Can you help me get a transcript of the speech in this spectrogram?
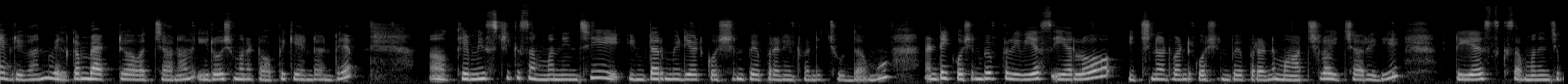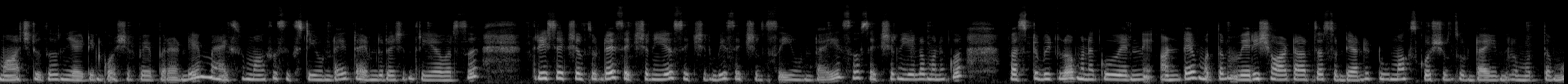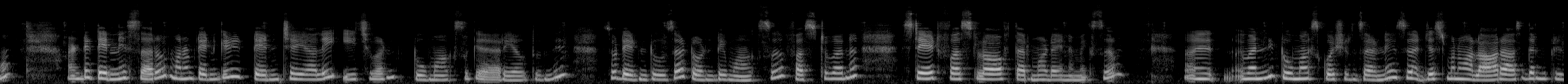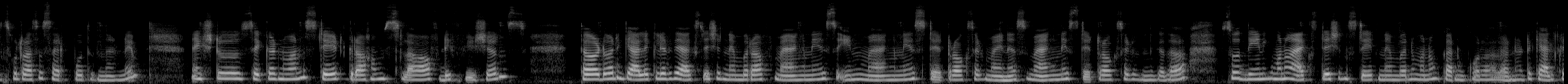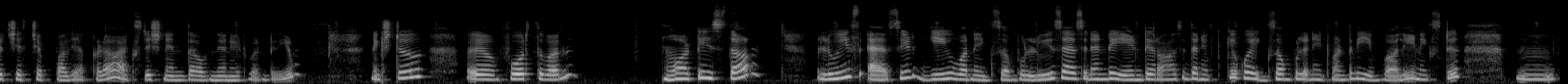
Hi everyone welcome back to our channel ఈరోజు మన topic ఏంటంటే కెమిస్ట్రీకి సంబంధించి ఇంటర్మీడియట్ క్వశ్చన్ పేపర్ అనేటువంటి చూద్దాము. అంటే ఈ క్వశ్చన్ పేపర్ ప్రీవియస్ ఇయర్లో ఇచ్చినటువంటి క్వశ్చన్ పేపర్ అండి. మార్చ్లో ఇచ్చారు ఇది. టీఎస్కి సంబంధించి March two thousand eighteen question paper అండి. మ్యాక్సిమం మార్క్స్ సిక్స్టీ ఉంటాయి time duration three hours. Three sections ఉంటాయి section A section B section C ఉంటాయి. సో సెక్షన్ ఏలో మనకు ఫస్ట్ బిట్లో మనకు ఎన్ని అంటే మొత్తం వెరీ షార్ట్ ఆన్సర్స్ ఉంటాయి. అంటే టూ మార్క్స్ క్వశ్చన్స్ ఉంటాయి ఇందులో మొత్తము. అంటే టెన్ ఇస్తారు. మనం టెన్కి టెన్ చేయాలి. Each one two marks carry అవుతుంది. So ten two are twenty marks. First one state first law of thermodynamics. ఇవన్నీ టూ మార్క్స్ క్వశ్చన్స్ అండి. సో జస్ట్ మనం అలా రాసి దానికి ప్రిన్సిపల్ రాస్తే సరిపోతుందండి. Next second one state Graham's law of diffusions third one calculate the oxidation number of manganese in manganese tetroxide minus manganese tetroxide ఉంది కదా. సో దీనికి మనం యాక్సిడేషన్ స్టేట్ నెంబర్ని మనం కనుక్కోవాలి అన్నట్టు క్యాలిక్యులేట్ చేసి చెప్పాలి అక్కడ యాక్సిడేషన్ ఎంత ఉంది అనేటువంటిది. Next fourth one what is the Lewis acid give one example. Lewis acid అంటే ఏంటి? రాసి దాని యొక్క ఒక ఎగ్జాంపుల్ అనేటువంటిది ఇవ్వాలి. Next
